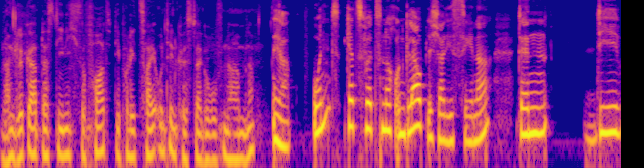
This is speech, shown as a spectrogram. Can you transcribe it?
Und haben Glück gehabt, dass die nicht sofort die Polizei und den Küster gerufen haben, ne? Ja. Und jetzt wird's noch unglaublicher, die Szene, denn die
